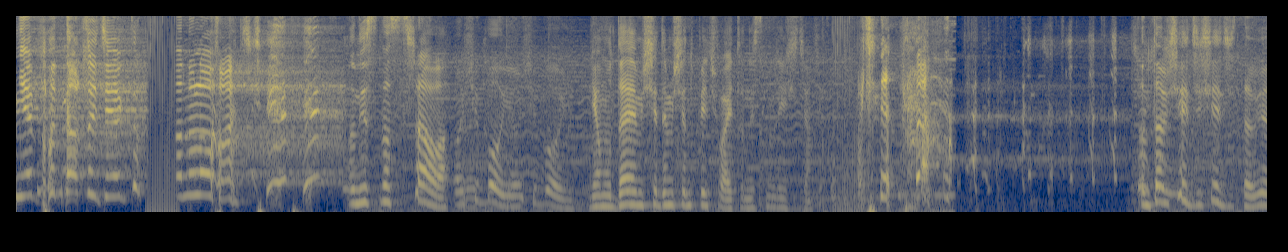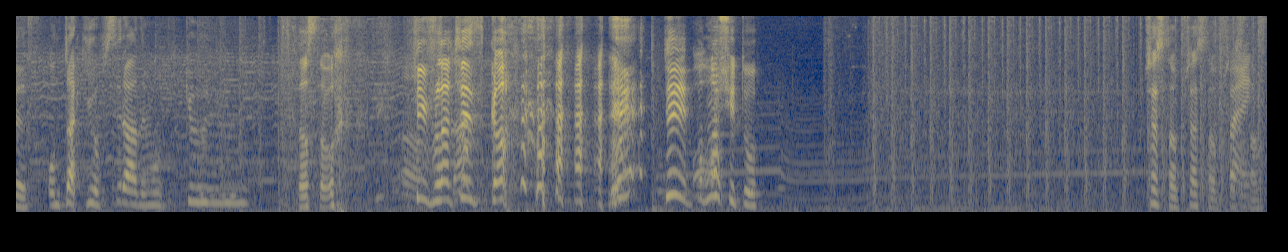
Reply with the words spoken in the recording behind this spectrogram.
Nie podnoszę cię, jak to anulować! On jest na strzała. On się boi, on się boi. Ja mu dałem 75 white, on jest na liście. On tam siedzi, siedzi tam, jest. On taki obsrany mówi. Dostał. Fiflaczysko! Ty, podnosi tu! Przestał, przestał, przestał.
